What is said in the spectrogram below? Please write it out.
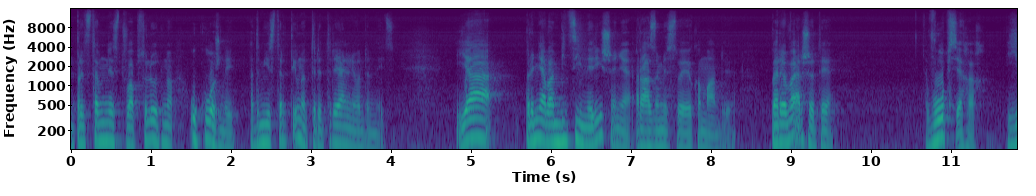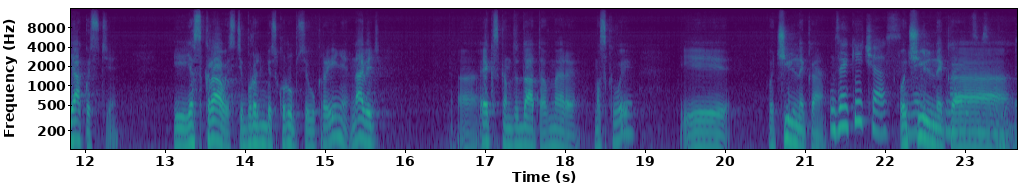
представництво абсолютно у кожній адміністративно-територіальній одиниці. Я прийняв амбіційне рішення разом із своєю командою перевершити в обсягах якості і яскравості боротьби з корупцією в Україні навіть е, екс-кандидата в мери Москви і очільника За який час? очільника е,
